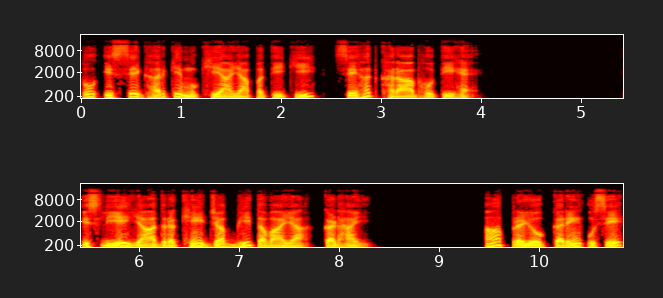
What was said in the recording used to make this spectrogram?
तो इससे घर के मुखिया या पति की सेहत खराब होती है। इसलिए याद रखें जब भी तवा या कढ़ाई। आप प्रयोग करें उसे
